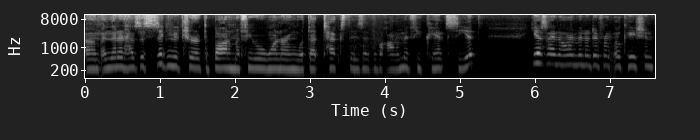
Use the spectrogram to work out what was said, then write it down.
Um, and then it has a signature at the bottom if you were wondering what that text is at the bottom if you can't see it. Yes, I know I'm in a different location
